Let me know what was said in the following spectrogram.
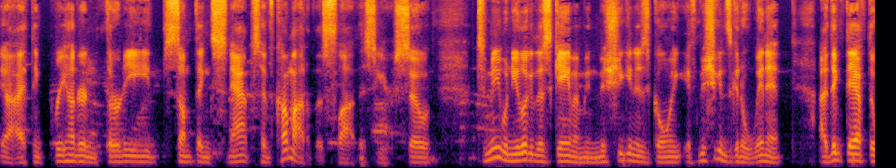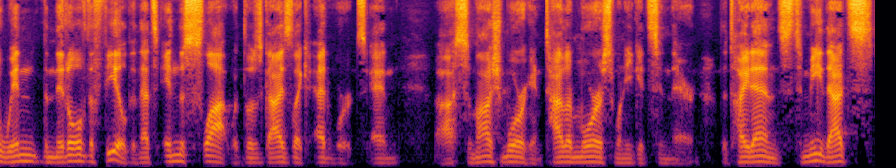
yeah, I think 330 something snaps have come out of the slot this year. So to me, when you look at this game, I mean, Michigan is going, if Michigan's going to win it, I think they have to win the middle of the field, and that's in the slot with those guys like Edwards and uh, Semaj Morgan, Tyler Morris when he gets in there, the tight ends. To me, that's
